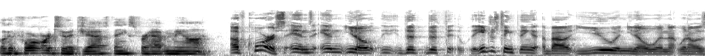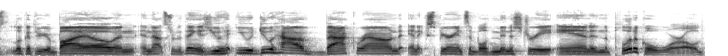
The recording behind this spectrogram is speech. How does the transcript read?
Looking forward to it, Jeff. Thanks for having me on. Of course, and and you know the the, th- the interesting thing about you, and you know when when I was looking through your bio and, and that sort of thing is you you do have background and experience in both ministry and in the political world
